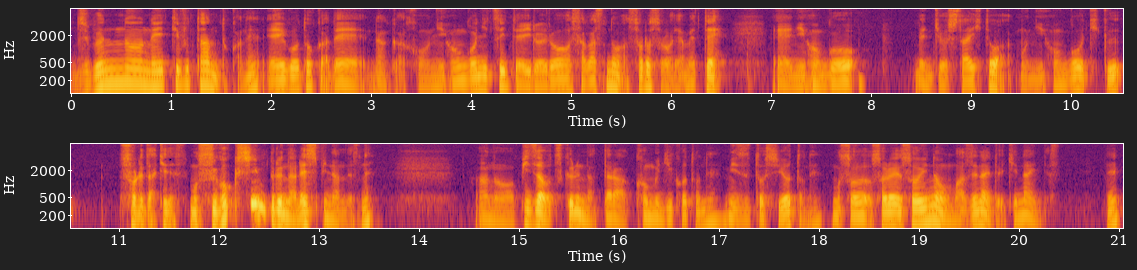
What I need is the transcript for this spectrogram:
自分の native tongue とかね英語とかでなんかこう日本語についていろいろ探すのはそろそろやめて、えー、日本語を勉強したい人はもう日本語を聞く。それだけです。もうすごくシンプルなレシピなんですね。あのピザを作るんだったら小麦粉とね水と塩とねもうそそれそういうのを混ぜないといけないんです。ね。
